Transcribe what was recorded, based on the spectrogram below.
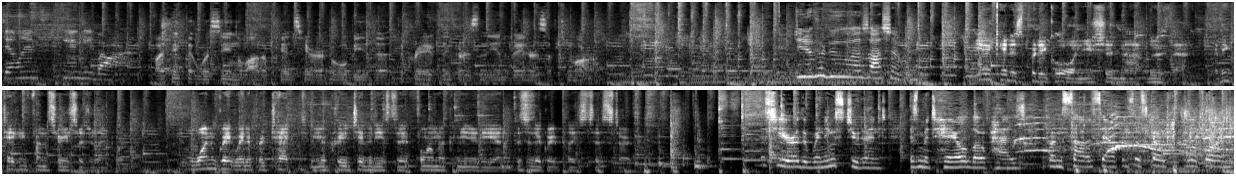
Dylan's Candy Bar. I think that we're seeing a lot of kids here who will be the, the creative thinkers and the innovators of tomorrow. Doodle for Google is awesome. Being a kid is pretty cool, and you should not lose that. I think taking fun seriously is really important. One great way to protect your creativity is to form a community, and this is a great place to start. This year, the winning student is Mateo Lopez from South San Francisco, California.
